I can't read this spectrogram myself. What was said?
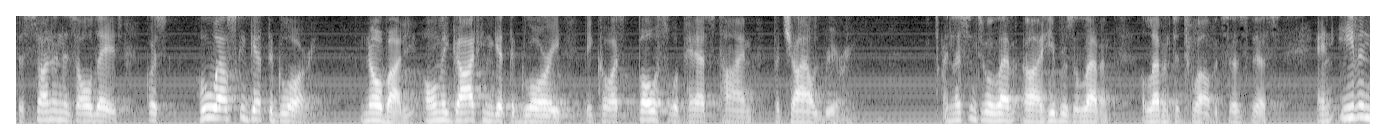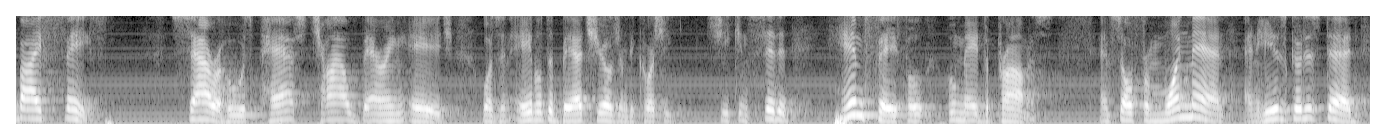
The son in his old age. Because who else could get the glory? Nobody. Only god can get the glory because both were past time for child rearing. And listen to 11, uh, hebrews 11 11 to 12 it says this and even by faith sarah who was past childbearing age was unable to bear children because she, she considered him faithful who made the promise. And so from one man, and he as good as dead,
